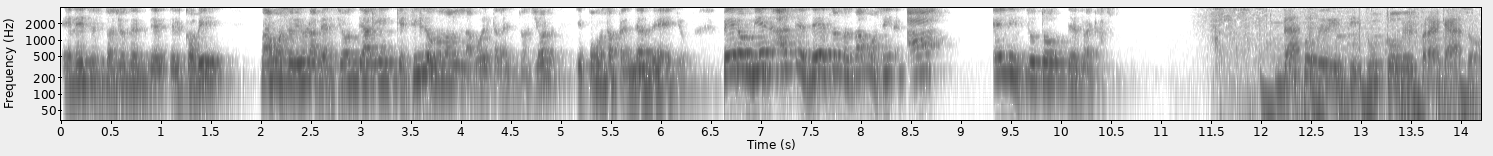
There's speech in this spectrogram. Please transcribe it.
en esta situación del COVID. Vamos a ver una versión de alguien que sí logró darle la vuelta a la situación y podemos aprender de ello. Pero bien, antes de eso nos vamos a ir a el Instituto del Fracaso. Dato del Instituto del Fracaso.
